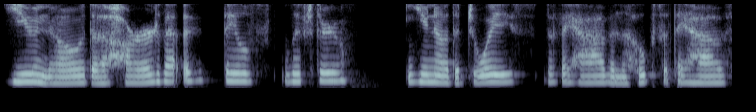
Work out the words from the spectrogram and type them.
You know the horror that they've lived through. You know the joys that they have and the hopes that they have.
